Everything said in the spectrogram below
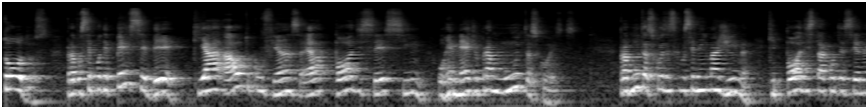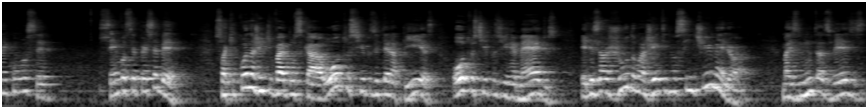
Todos. para você poder perceber que a autoconfiança, ela pode ser sim o remédio para muitas coisas. Para muitas coisas que você nem imagina, que pode estar acontecendo aí com você, sem você perceber. Só que quando a gente vai buscar outros tipos de terapias, outros tipos de remédios, eles ajudam a gente a nos sentir melhor. Mas muitas vezes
